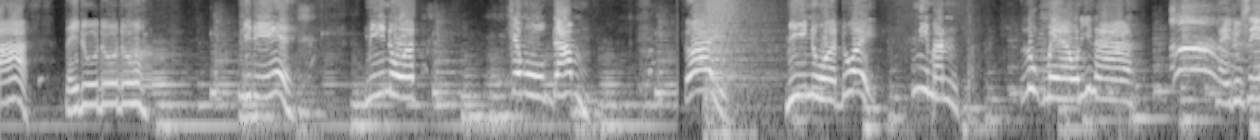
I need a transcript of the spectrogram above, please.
ตาไหนดูดูดู พี่ดี มีหนวด จมูกดำ เฮ้ย มีหนวดด้วย นี่มันลูกแมวนี่นา ไหนดูสิ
